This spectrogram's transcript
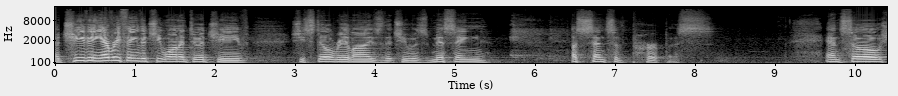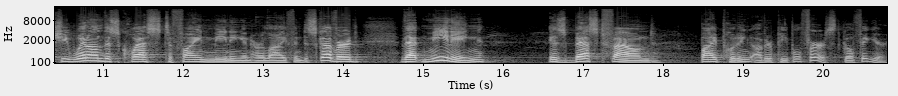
achieving everything that she wanted to achieve, she still realized that she was missing a sense of purpose. And so she went on this quest to find meaning in her life and discovered that meaning is best found by putting other people first. Go figure.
